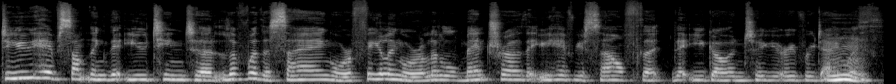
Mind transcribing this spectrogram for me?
Do you have something that you tend to live with, a saying or a feeling or a little mantra that you have yourself that, that you go into your everyday Mm. with?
